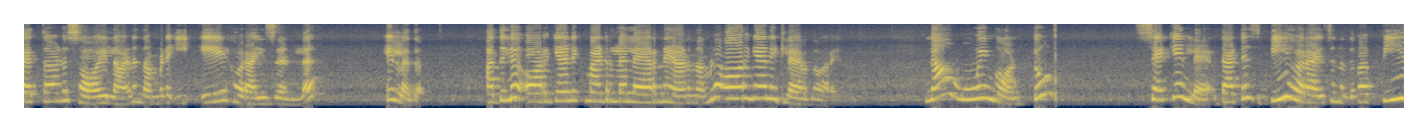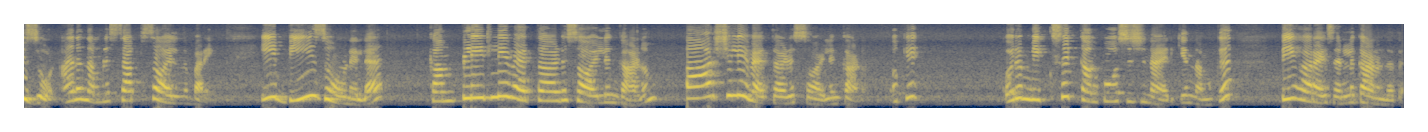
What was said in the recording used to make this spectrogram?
വെത്തേഡ് ആണ് നമ്മുടെ ഈ എ ഹൊറൈസണിൽ ഉള്ളത് അതിൽ ഓർഗാനിക് മാറ്ററുള്ള ലെയറിനെയാണ് നമ്മൾ ഓർഗാനിക് ലെയർ എന്ന് പറയുന്നത്. Now moving on to second layer that is B horizon അഥവാ ബി സോൺ അതിന് നമ്മൾ സബ് സോയിൽ എന്ന് പറയും. ഈ ബി സോണിൽ കംപ്ലീറ്റ്ലി വെത്തേഡ് സോയിലും കാണും പാർഷ്യലി വെത്തേഡ് സോയിലും കാണും. ഓക്കെ ഒരു മിക്സഡ് കമ്പോസിഷൻ ആയിരിക്കും നമുക്ക് ബി ഹൊറൈസണിൽ കാണുന്നത്.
